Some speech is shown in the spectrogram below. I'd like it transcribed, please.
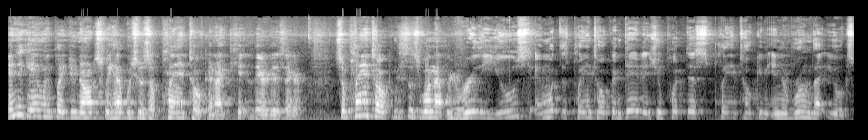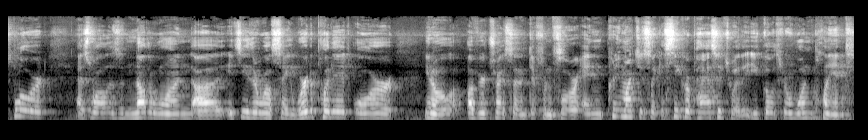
in the game we played, you notice we have, which was a plant token. I There it is there. So plant token, this is one that we really used, and what this plant token did is you put this plant token in the room that you explored, as well as another one. Uh, it's either we'll say where to put it, or you know, of your choice on a different floor, and pretty much it's like a secret passage with it. You go through one plant,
